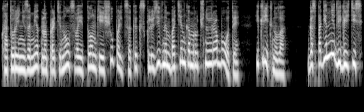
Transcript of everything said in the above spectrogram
который незаметно протянул свои тонкие щупальца к эксклюзивным ботинкам ручной работы и крикнула «Господин, не двигайтесь!»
